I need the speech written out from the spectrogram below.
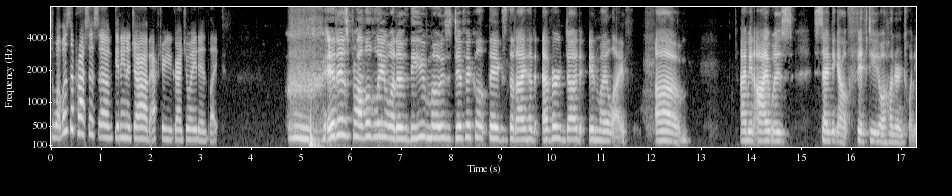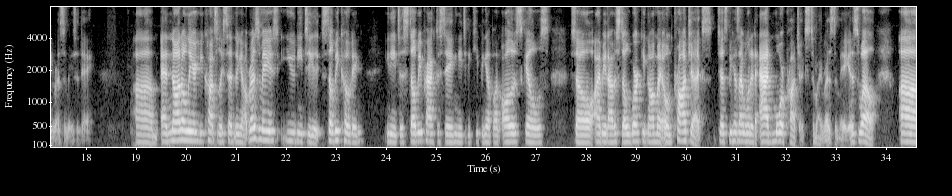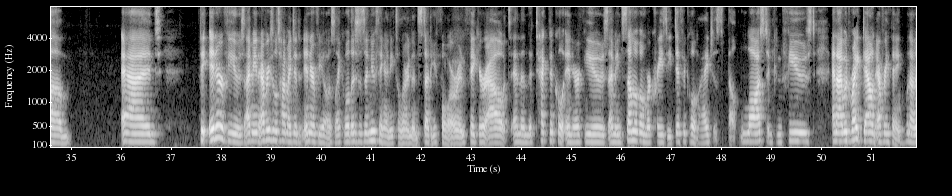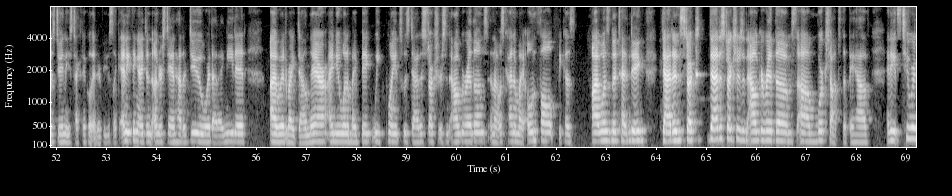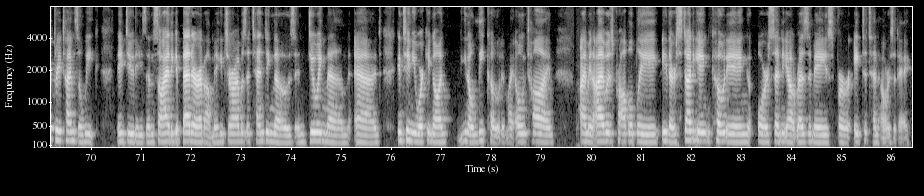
what was the process of getting a job after you graduated like? it is probably one of the most difficult things that I had ever done in my life. Um, I mean, I was sending out 50 to 120 resumes a day. Um, and not only are you constantly sending out resumes, you need to still be coding, you need to still be practicing, you need to be keeping up on all those skills. So, I mean, I was still working on my own projects just because I wanted to add more projects to my resume as well. Um, and the interviews, I mean, every single time I did an interview, I was like, well, this is a new thing I need to learn and study for and figure out. And then the technical interviews, I mean, some of them were crazy difficult. And I just felt lost and confused. And I would write down everything when I was doing these technical interviews, like anything I didn't understand how to do or that I needed. I would write down there. I knew one of my big weak points was data structures and algorithms, and that was kind of my own fault because I wasn't attending data instruct data structures and algorithms um, workshops that they have. I think it's two or three times a week they do these, and so I had to get better about making sure I was attending those and doing them, and continue working on you know LeetCode in my own time. I mean, I was probably either studying coding or sending out resumes for eight to ten hours a day.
